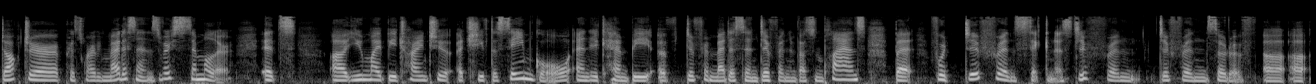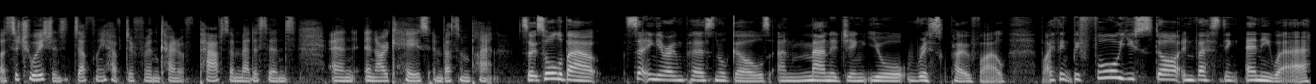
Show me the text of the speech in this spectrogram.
doctor prescribing medicine, it's very similar. It's uh, you might be trying to achieve the same goal, and it can be of different medicine, different investment plans, but for different sickness, different different sort of uh, uh, situations, definitely have different kind of paths and medicines, and in our case, investment plan. So it's all about setting your own personal goals and managing your risk profile. But I think before you start investing anywhere,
